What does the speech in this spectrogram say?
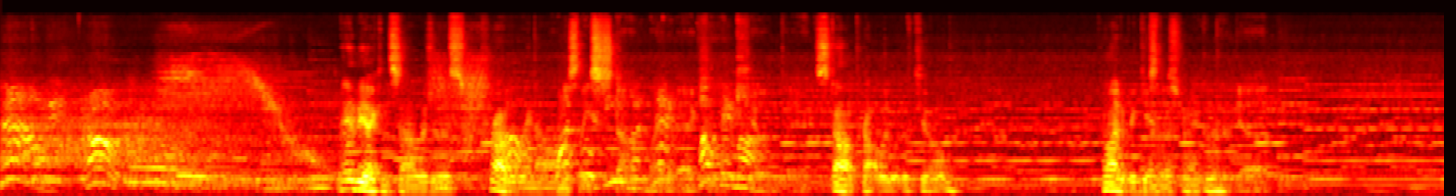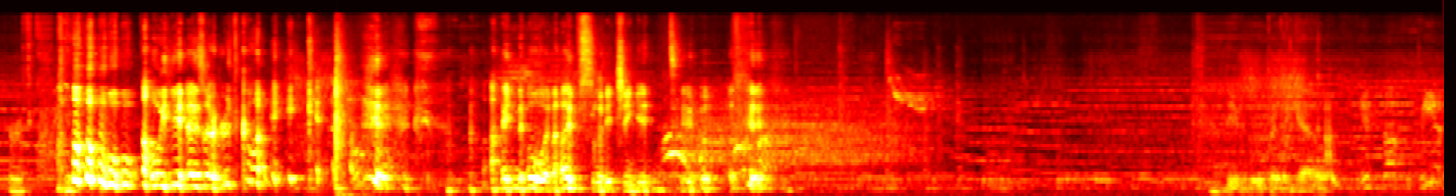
Now it goes. Maybe I can salvage this. Probably not. Honestly, Stomp might have actually killed there. Stomp probably would have killed. Why to begin with, frankly. Earthquake. Oh, oh, he has earthquake. I know what I'm switching into. Dude, Looper the go. It's a fierce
